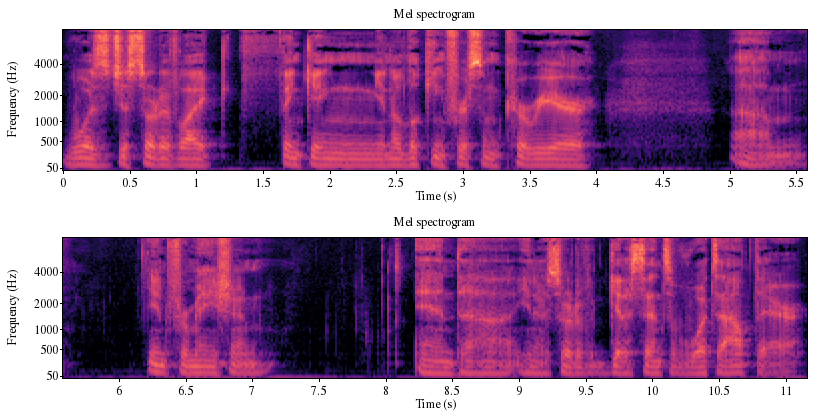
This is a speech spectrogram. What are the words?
was just sort of like thinking, you know, looking for some career um, information and uh, you know sort of get a sense of what's out there.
